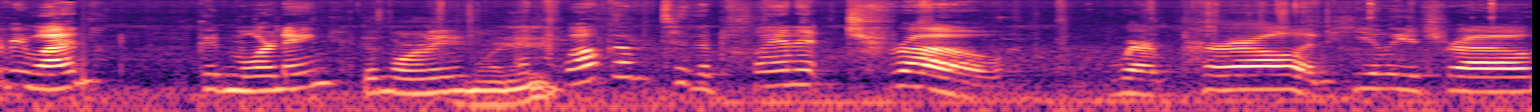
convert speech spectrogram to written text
everyone. Good morning. Good morning. Morning. And welcome to the planet Tro, where Pearl and Heliotro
